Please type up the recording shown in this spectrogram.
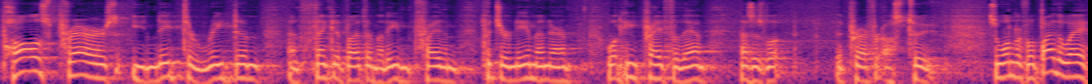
Paul's prayers, you need to read them and think about them and even pray them. Put your name in there. What he prayed for them, this is what the prayer for us too. So wonderful. By the way,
